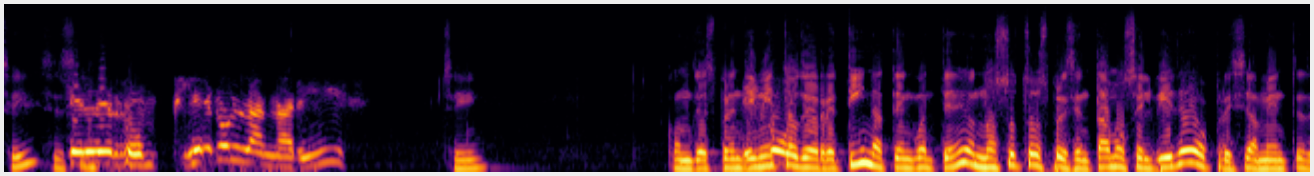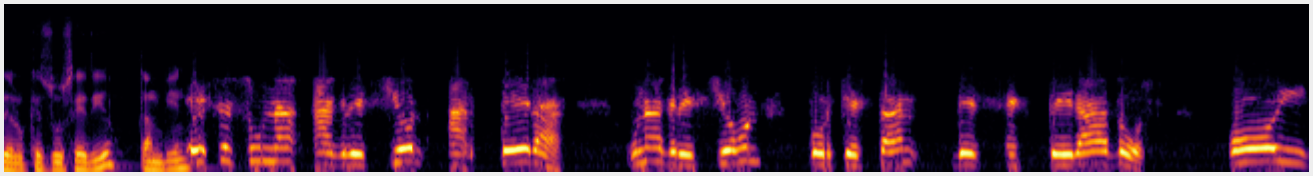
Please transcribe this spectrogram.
que le rompieron la nariz. Sí. Con desprendimiento de retina, tengo entendido. Nosotros presentamos el video precisamente de lo que sucedió también. Esa es una agresión artera, una agresión porque están desesperados. Hoy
